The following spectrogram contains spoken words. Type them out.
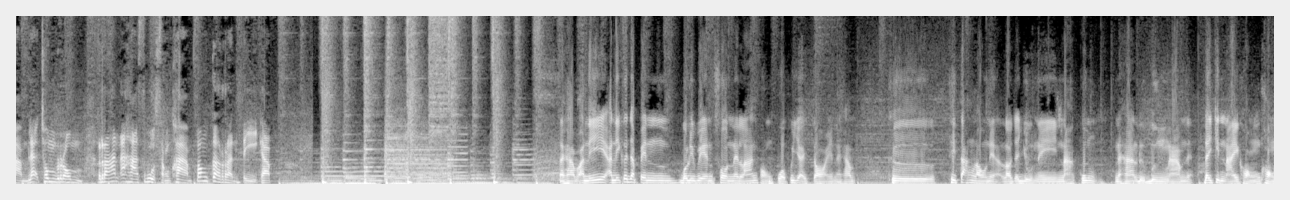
าม และชมรม ร้านอาหารสมุทรสงครามต้องการันตีครับ นะครับอันนี้อันนี้ก็จะเป็นบริเวณโซนในร้านของครัวผู้ใหญ่จอยนะครับ คือที่ตั้งเราเนี่ยเราจะอยู่ในนากุ้งนะฮะหรือบึงน้ำเนี่ยได้กลินไอของของ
